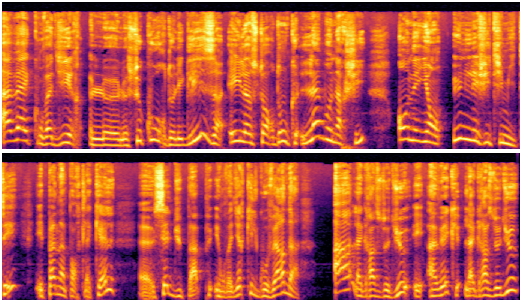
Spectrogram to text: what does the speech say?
avec, on va dire, le, secours de l'Église, et il instaure donc la monarchie en ayant une légitimité, et pas n'importe laquelle, euh, celle du pape, et on va dire qu'il gouverne à la grâce de Dieu et avec la grâce de Dieu.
